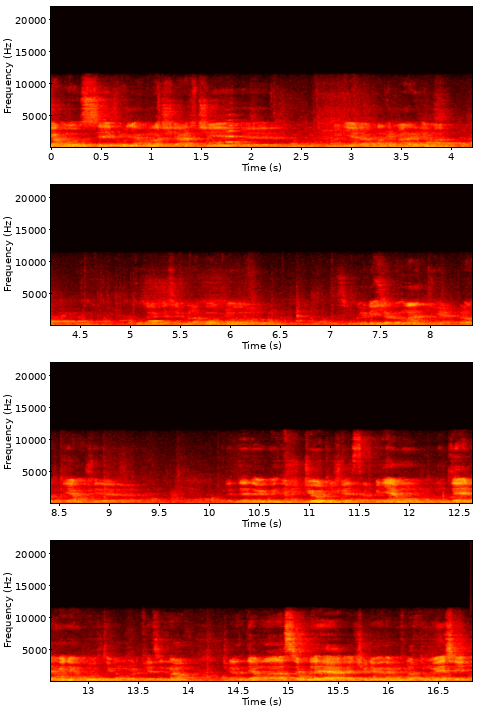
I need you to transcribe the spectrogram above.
diciamo se vogliamo lasciarci eh, in maniera matematica, ma potrebbe sembrare poco signorile romantica, però diamoci prendetevi 15 giorni, cioè stabiliamo un termine ultimo perché sennò ce ne andiamo dall'assemblea e ci rivediamo fra due mesi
